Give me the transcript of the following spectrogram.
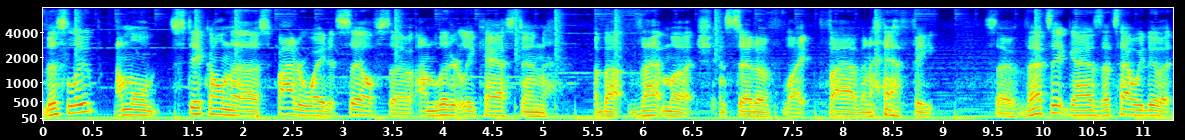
this loop I'm gonna stick on the uh, spider weight itself so I'm literally casting about that much instead of like five and a half feet. So that's it guys, that's how we do it.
